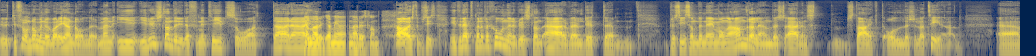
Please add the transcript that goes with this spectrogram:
utifrån. De är nog i varierande ålder. Men i, i Ryssland är det definitivt så att där är... Jag menar, jag menar Ryssland. Ja, just det, precis. Internetpenetrationen i Ryssland är väldigt... Eh, precis som den är i många andra länder så är den starkt åldersrelaterad. Eh,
